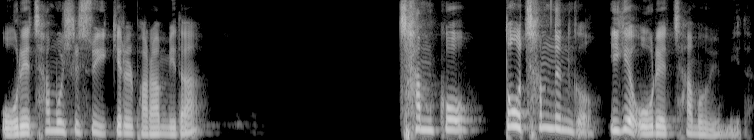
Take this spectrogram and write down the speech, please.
오래 참으실 수 있기를 바랍니다. 참고 또 참는 거, 이게 오래 참음입니다.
